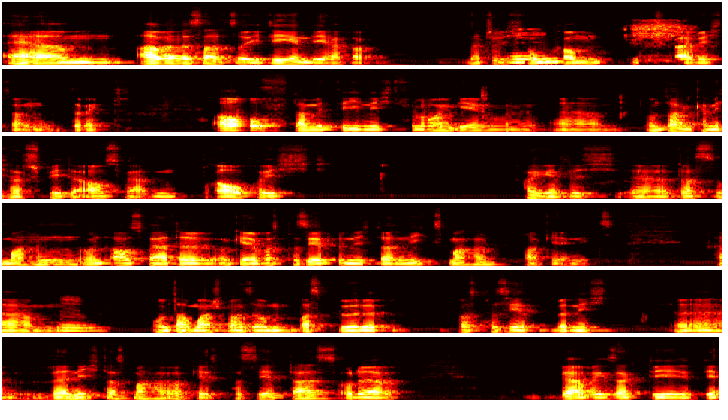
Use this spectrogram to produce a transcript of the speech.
ähm, aber das sind halt so Ideen, die einfach natürlich mhm. rumkommen, die schreibe ich dann direkt auf, damit die nicht verloren gehen. Weil, ähm, und dann kann ich halt später auswerten, brauche ich eigentlich äh, das zu machen und auswerte, okay, was passiert, wenn ich da nichts mache? Okay, nichts. Ähm, mhm. Und dann manchmal so, was würde, was passiert, wenn ich, äh, wenn ich das mache? Okay, es passiert das oder ja, wie gesagt, die, die,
